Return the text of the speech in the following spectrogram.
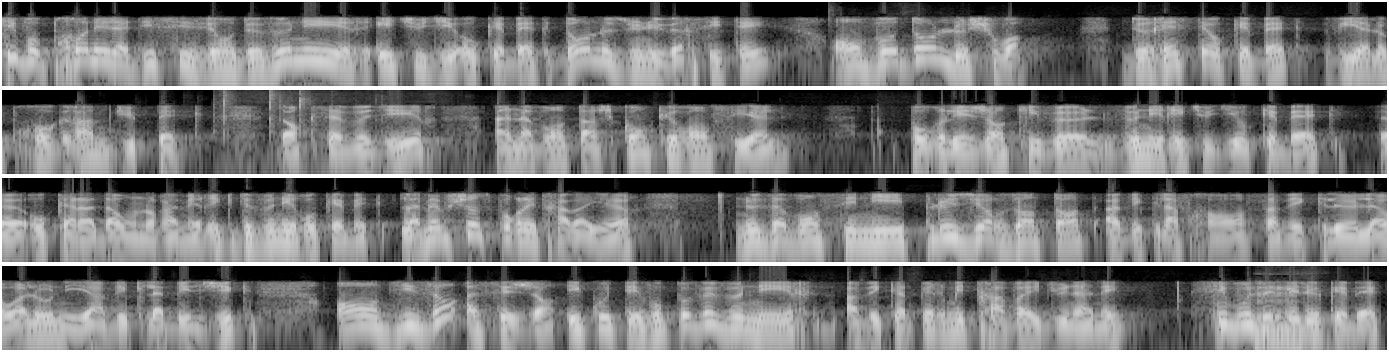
si vous prenez la décision de venir étudier au Québec dans nos universités, on vous donne le choix de rester au Québec via le programme du PEC. Donc, ça veut dire un avantage concurrentiel pour les gens qui veulent venir étudier au Québec, euh, au Canada ou en Nord-Amérique, de venir au Québec. La même chose pour les travailleurs. Nous avons signé plusieurs ententes avec la France, avec la Wallonie, avec la Belgique, en disant à ces gens, écoutez, vous pouvez venir avec un permis de travail d'une année. Si vous aimez hmm. le Québec,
